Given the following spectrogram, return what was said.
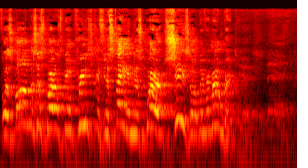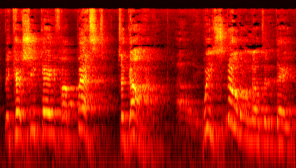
For as long as this word is being preached, if you stay in this word, she's going to be remembered. Yes. Because she gave her best to God. We still don't know to the day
